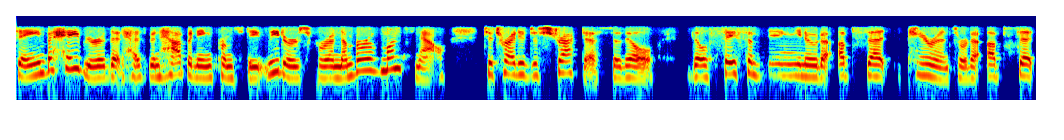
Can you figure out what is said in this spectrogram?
same behavior that has been happening from state leaders for a number of months now to try to distract us. So they'll they'll say something you know to upset parents or to upset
